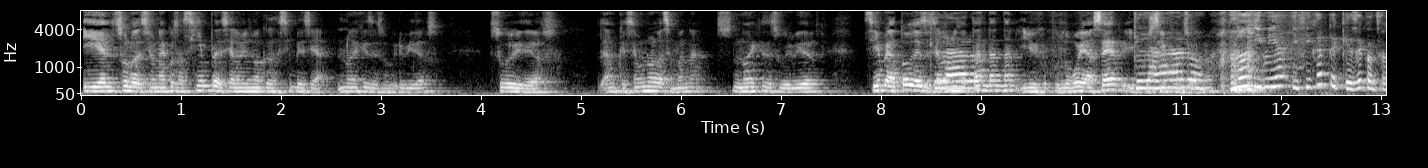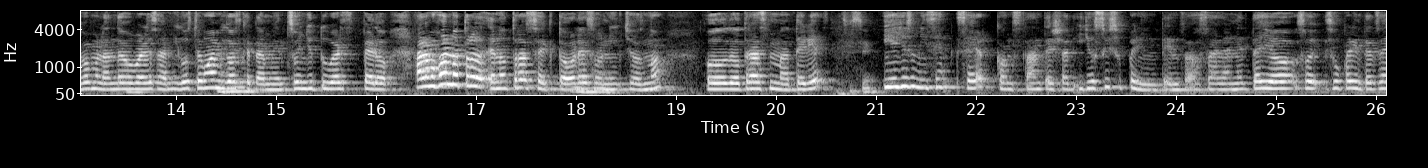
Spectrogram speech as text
Y él solo decía una cosa, siempre decía la misma cosa, siempre decía, no dejes de subir videos, sube videos, aunque sea uno a la semana, no dejes de subir videos. Siempre a todos les decía lo Claro. mismo, tan, tan, tan, y yo dije, pues lo voy a hacer, y pues sí Claro. funcionó. No, y mira, y fíjate que ese consejo me lo han dado varios amigos. Tengo amigos Ujú. que también son youtubers, pero a lo mejor en otro, en otros sectores o Ujú. nichos, ¿no? O de otras materias. Sí, sí. Y ellos me dicen ser constante, Shad. Y yo soy súper intensa. O sea, la neta, yo soy súper intensa.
